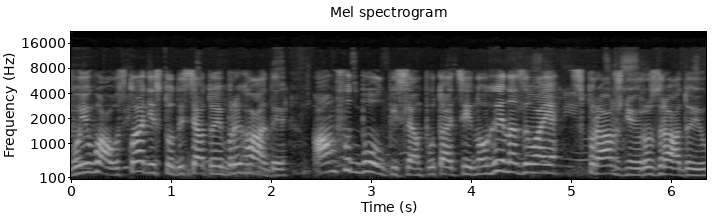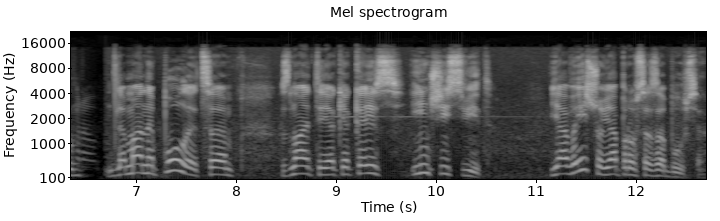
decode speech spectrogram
воював у складі 110-ї бригади. Амфутбол після ампутації ноги називає справжньою розрадою. Для мене поле це, знаєте, як якийсь інший світ. Я вийшов, я про все забувся.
